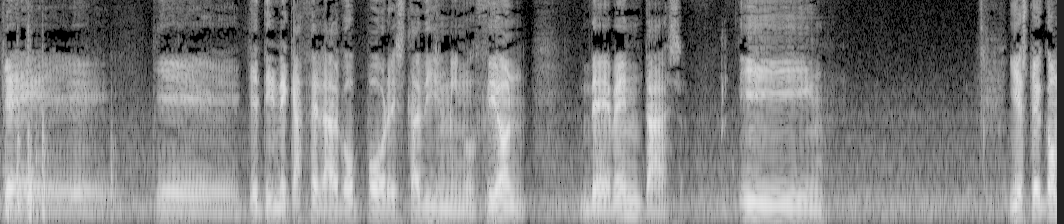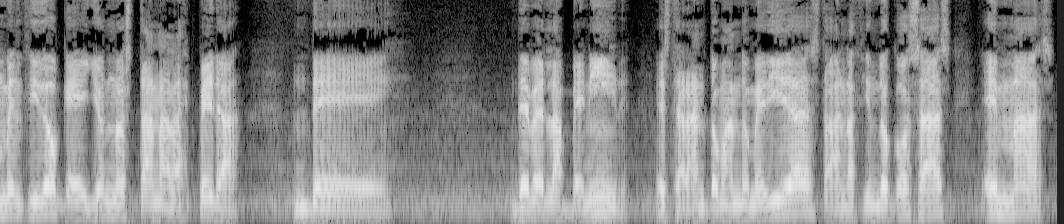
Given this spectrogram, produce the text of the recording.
que, que, que tiene que hacer algo por esta disminución de ventas. Y, y estoy convencido que ellos no están a la espera de, de verlas venir. Estarán tomando medidas, estarán haciendo cosas. Es más,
